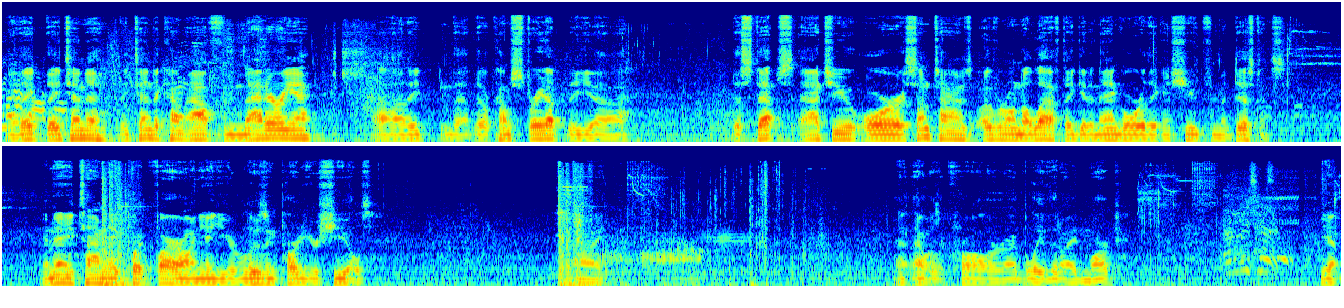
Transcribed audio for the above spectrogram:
Yeah, they, they tend to they tend to come out from that area. Uh, they they'll come straight up the uh, the steps at you, or sometimes over on the left they get an angle where they can shoot from a distance. And anytime they put fire on you, you're losing part of your shields. All right. That, that was a crawler, I believe, that I had marked. Yep.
